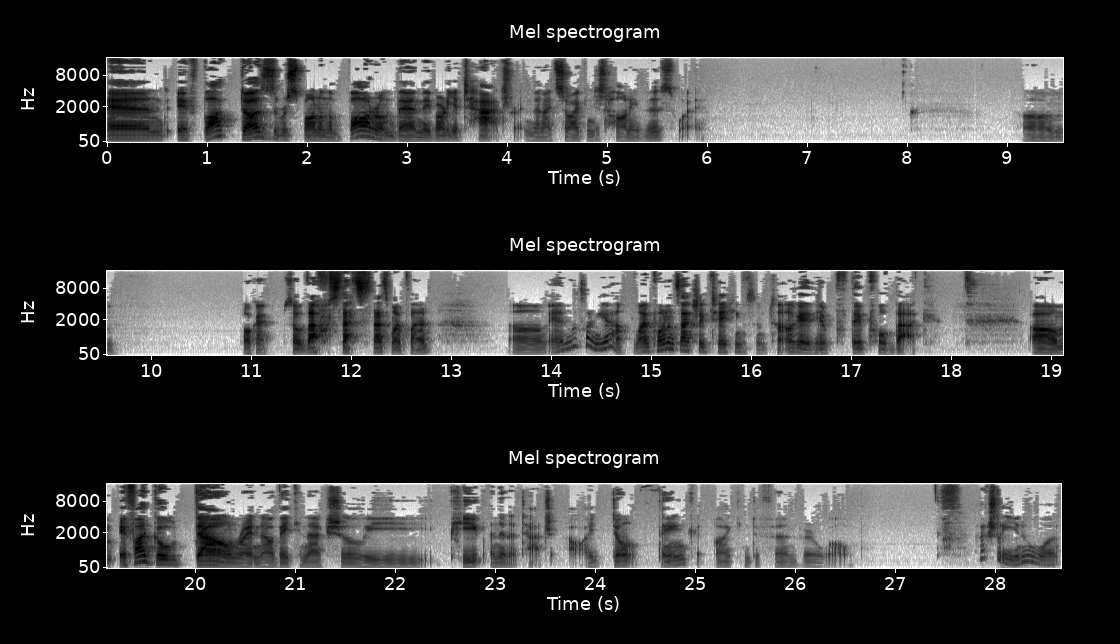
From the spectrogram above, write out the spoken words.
And if block does respond on the bottom, then they've already attached, right? And then I so I can just Hane this way. Um, okay, so that was that's that's my plan. Um, and looks like yeah, my opponent's actually taking some time. Okay, they they pulled back. Um, if I go down right now, they can actually peep and then attach out. I don't think I can defend very well. Actually, you know what?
